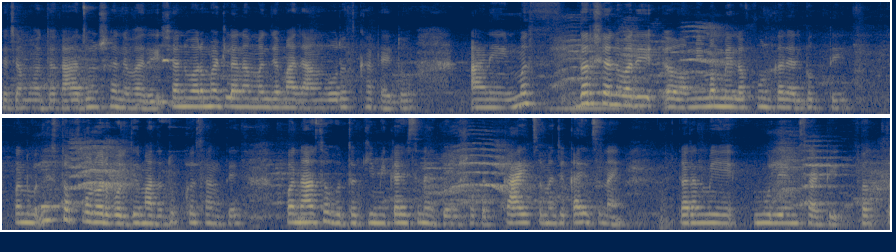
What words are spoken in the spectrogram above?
त्याच्यामुळे तर अजून शनिवारी शनिवार म्हटलं ना म्हणजे माझ्या अंगावरच खाता येतो आणि मग दर शनिवारी मी मम्मीला फोन करायला बघते. पण नुसतं फोनवर बोलते माझं दुःख सांगते. पण असं होतं की मी काहीच नाही करू शकत. काहीच म्हणजे काहीच नाही. कारण मी मुलींसाठी फक्त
